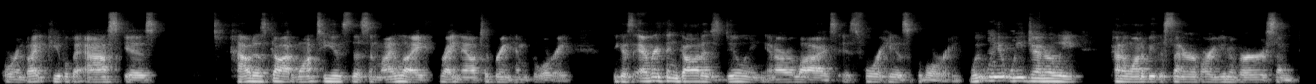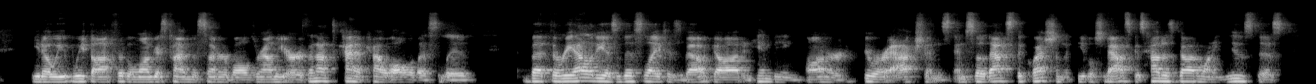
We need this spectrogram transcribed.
or invite people to ask is how does God want to use this in my life right now to bring him glory? Because everything God is doing in our lives is for his glory. We, we, we generally kind of want to be the center of our universe. And, you know, we, we thought for the longest time the sun revolves around the earth. And that's kind of how all of us live. But the reality is, this life is about God and Him being honored through our actions. And so that's the question that people should ask is how does God want to use this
